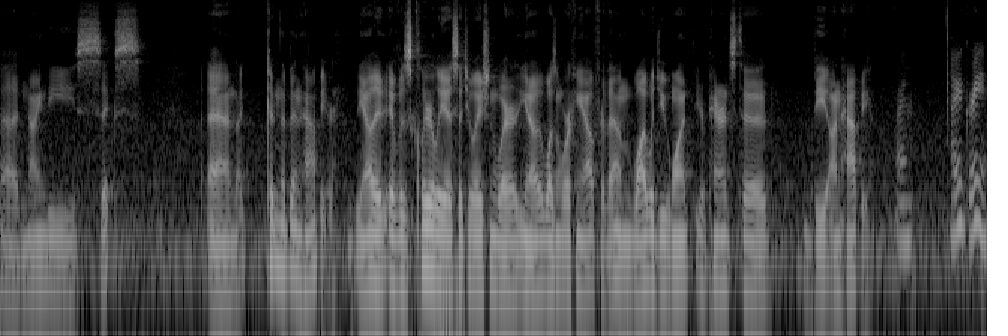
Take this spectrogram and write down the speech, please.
uh, 96, and I couldn't have been happier. You know, it, it was clearly a situation where, you know, it wasn't working out for them. Why would you want your parents to be unhappy? Right. I agree.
